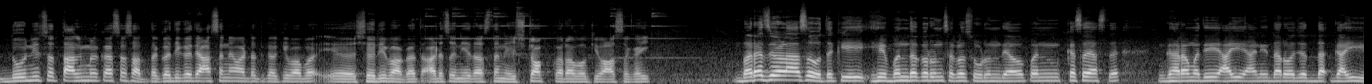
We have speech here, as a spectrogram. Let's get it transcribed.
दोन्हीचं ताळमेळ कसं साधतं? कधी कधी असं नाही वाटत का की बाबा शहरी भागात अडचण येत असताना स्टॉप करावं किंवा असं काही? बऱ्याच वेळा असं होतं की हे बंद करून सगळं सोडून द्यावं पण कसं असतं घरामध्ये आई आणि दरवाजात दा गाई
